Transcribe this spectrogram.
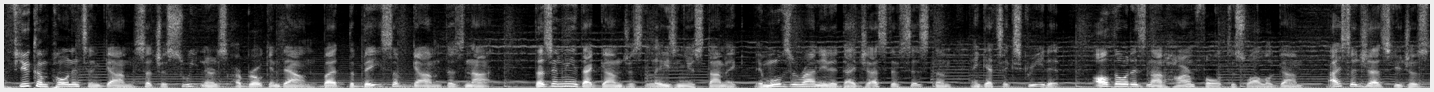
Few components in gum, such as sweeteners, are broken down, but the base of gum does not. Doesn't mean that gum just lays in your stomach, it moves around in the digestive system and gets excreted. Although it is not harmful to swallow gum, I suggest you just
